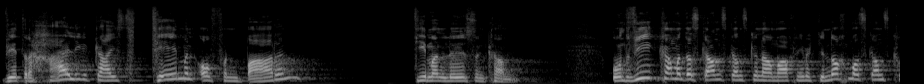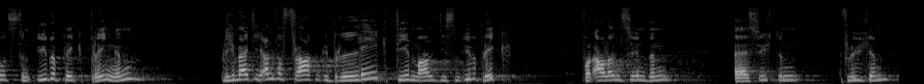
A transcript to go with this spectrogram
wird der Heilige Geist Themen offenbaren, die man lösen kann. Und wie kann man das ganz, ganz genau machen? Ich möchte nochmals ganz kurz den Überblick bringen. Und ich möchte dich einfach fragen, überleg dir mal diesen Überblick von allen Sünden, äh, Süchten, Flüchen,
